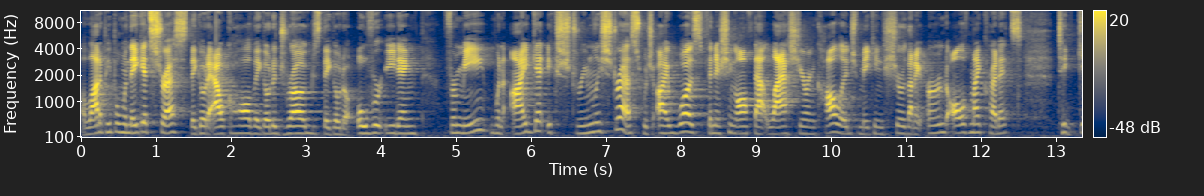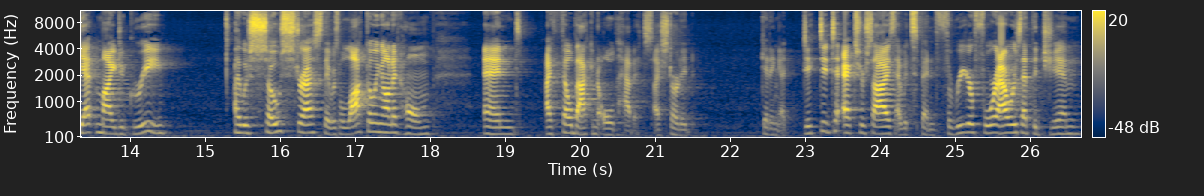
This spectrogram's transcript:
A lot of people, when they get stressed, they go to alcohol, they go to drugs, they go to overeating. For me, when I get extremely stressed, which I was finishing off that last year in college, making sure that I earned all of my credits to get my degree, I was so stressed. There was a lot going on at home. And I fell back into old habits. I started getting addicted to exercise. I would spend three or four hours at the gym,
